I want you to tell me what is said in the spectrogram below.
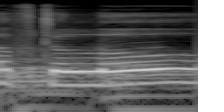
look back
